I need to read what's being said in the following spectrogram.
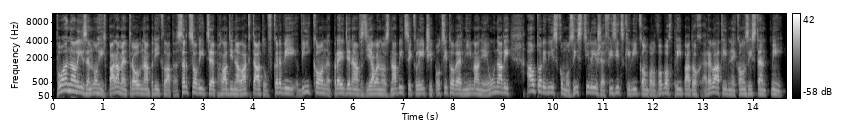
Po analýze mnohých parametrov, napríklad srdcový tep, hladina laktátu v krvi, výkon, prejdená vzdialenosť na bicykli či pocitové vnímanie únavy, autori výskumu zistili, že fyzický výkon bol v oboch prípadoch relatívne konzistentný.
